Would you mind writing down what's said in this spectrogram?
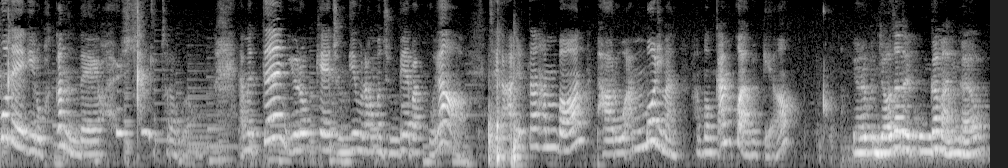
고데기로 바꿨는데 훨씬 좋더라고요. 아무튼 이렇게 준비물을 한번 준비해봤고요. 제가 일단 한번 바로 앞머리만 한번 감고 와볼게요. 여러분 여자들 공감 아닌가요?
